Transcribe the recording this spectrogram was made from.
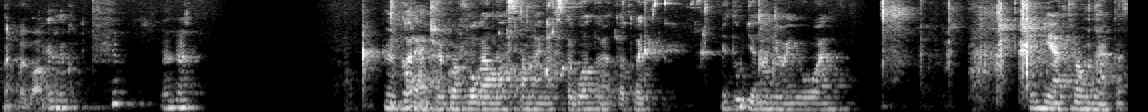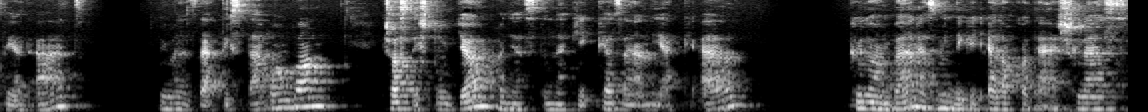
Nem, majd vágunk. Uh-huh. Uh-huh. Karácsonykor fogalmaztam meg azt a gondolatot, hogy ő tudja nagyon jól, hogy milyen traumákat élt át, ő ezzel tisztában van, és azt is tudja, hogy ezt neki kezelnie kell, különben ez mindig egy elakadás lesz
